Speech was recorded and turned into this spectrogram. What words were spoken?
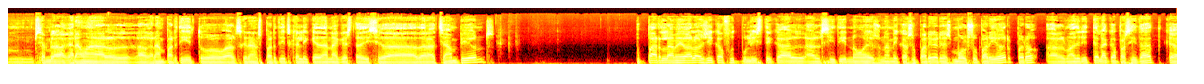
em sembla el gran, el, el gran partit o els grans partits que li queden a aquesta edició de, de la Champions. Per la meva lògica futbolística, el, el City no és una mica superior, és molt superior, però el Madrid té la capacitat que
